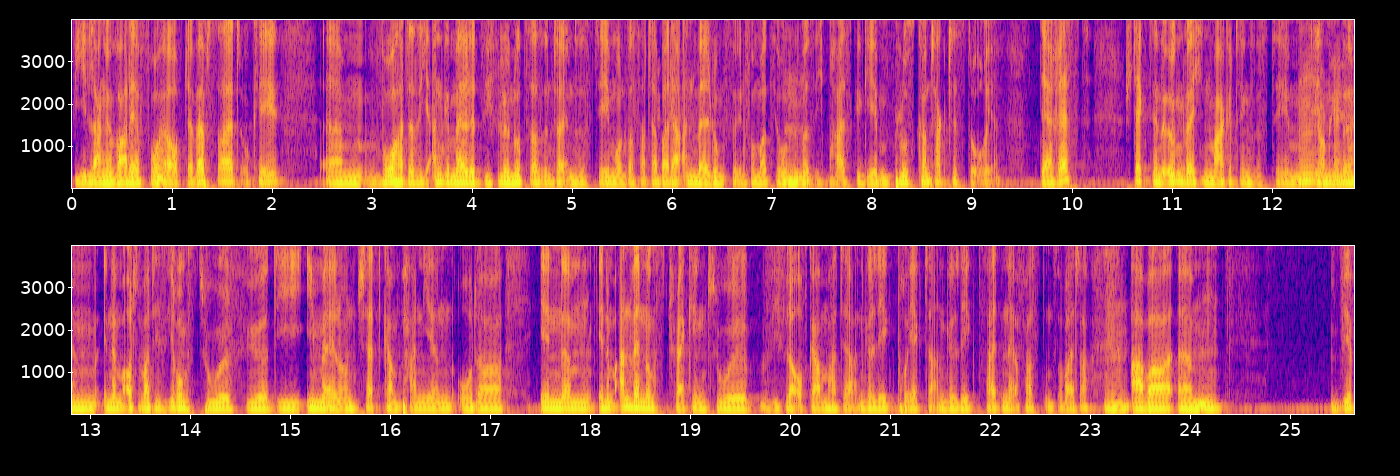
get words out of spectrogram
wie lange war der vorher auf der Website, okay. Ähm, wo hat er sich angemeldet, wie viele Nutzer sind da im System und was hat er bei der Anmeldung für Informationen mhm. über sich preisgegeben, plus Kontakthistorie. Der Rest steckt in irgendwelchen Marketing-Systemen, okay, in, einem, ja. in, einem, Automatisierungstool für die E-Mail- und Chat-Kampagnen oder in einem, in einem Anwendungstracking-Tool, wie viele Aufgaben hat er angelegt, Projekte angelegt, Zeiten erfasst und so weiter. Mhm. Aber ähm, wir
